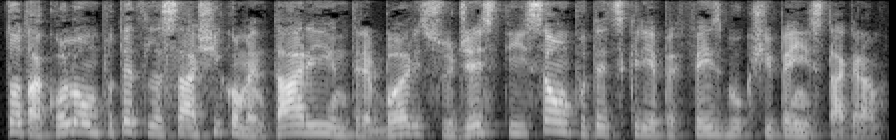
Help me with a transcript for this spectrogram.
Tot acolo îmi puteți lăsa și comentarii, întrebări, sugestii sau îmi puteți scrie pe Facebook și pe Instagram.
